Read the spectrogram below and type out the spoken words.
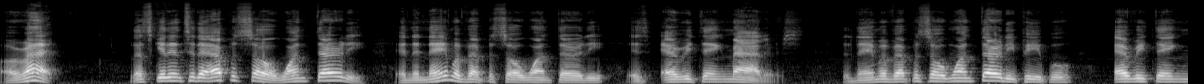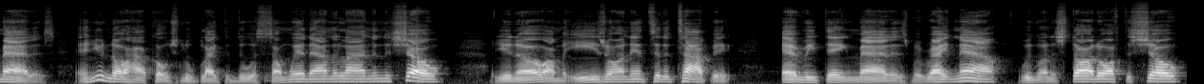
All right. Let's get into the episode 130. And the name of episode 130 is Everything Matters. The name of episode 130, people, Everything Matters. And you know how Coach Luke like to do it somewhere down the line in the show. You know, I'm going to ease on into the topic. Everything matters. But right now, we're going to start off the show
